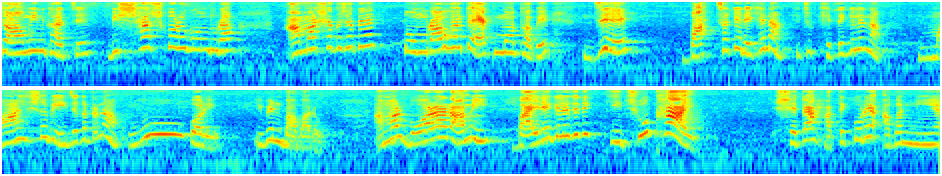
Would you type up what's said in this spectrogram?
চাউমিন খাচ্ছে। বিশ্বাস করো বন্ধুরা, আমার সাথে সাথে তোমরাও হয়তো একমত হবে যে বাচ্চাকে রেখে না কিছু খেতে গেলে না মা হিসাবে এই জায়গাটা না হু করে ইভেন বাবারও। আমার বর আর আমি বাইরে গেলে যদি কিছু খাই, সেটা হাতে করে আবার নিয়ে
